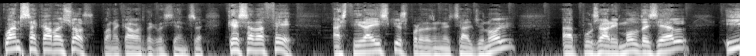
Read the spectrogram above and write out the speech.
Quan s'acaba això? Quan acabes de creixença. Què s'ha de fer? Estirar isquios per desenganxar el genoll, eh, posar-hi molt de gel i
